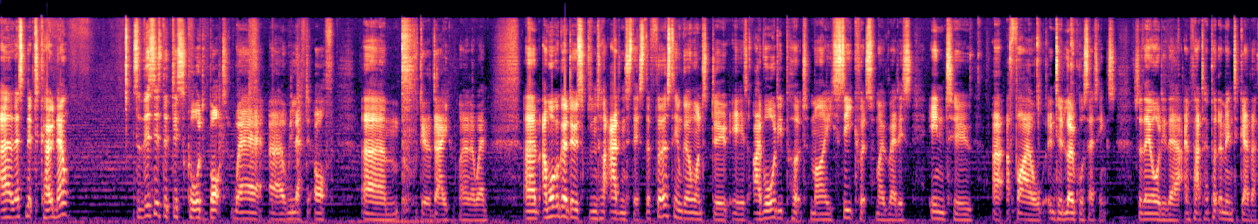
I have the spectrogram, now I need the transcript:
uh, let's nip to code now. So this is the Discord bot where uh, we left it off um, the other day, I don't know when. Um, and what we're going to do is start adding to this. The first thing I'm going to want to do is I've already put my secrets for my Redis into uh, a file, into local settings. So they're already there. In fact, I put them in together.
